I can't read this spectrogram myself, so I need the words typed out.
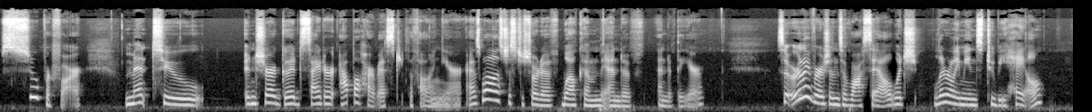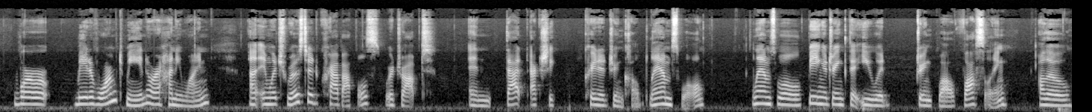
super far, meant to ensure a good cider apple harvest the following year, as well as just to sort of welcome the end of end of the year. So early versions of wassail, which literally means to be hale, were made of warmed mead or honey wine, uh, in which roasted crab apples were dropped, and that actually created a drink called lamb's wool. Lamb's wool being a drink that you would drink while wassailing, although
